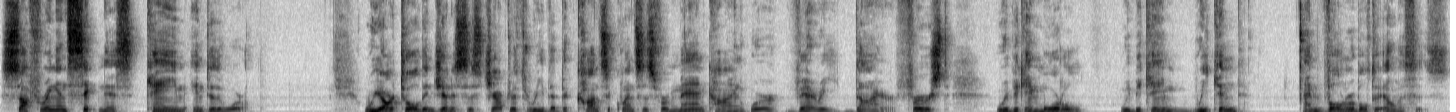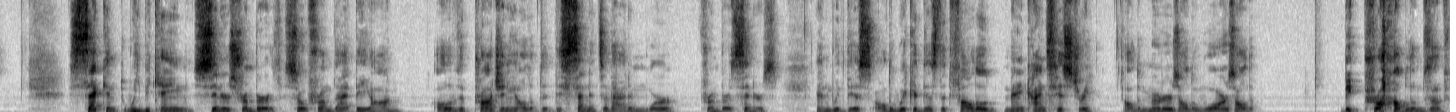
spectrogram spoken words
suffering, and sickness came into the world we are told in Genesis chapter 3 that the consequences for mankind were very dire. First, we became mortal, we became weakened and vulnerable to illnesses. Second, we became sinners from birth. So from that day on, all of the progeny, all of the descendants of Adam were from birth sinners. And with this, all the wickedness that followed mankind's history, all the murders, all the wars, all the big problems of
